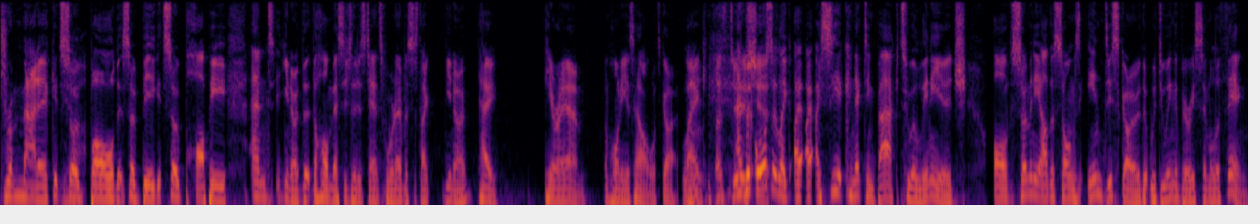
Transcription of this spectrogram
dramatic. It's so bold. It's so big. It's so poppy. And you know the the whole message that it stands for, whatever. It's just like you know, hey, here I am. I'm horny as hell. Let's go. Mm, like, Let's do and, this but shit. also like I, I I see it connecting back to a lineage of so many other songs in disco that were doing a very similar thing.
